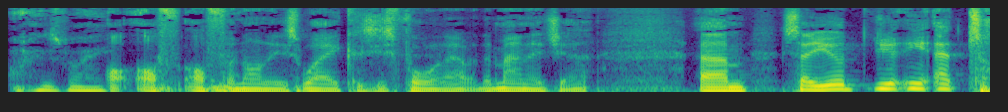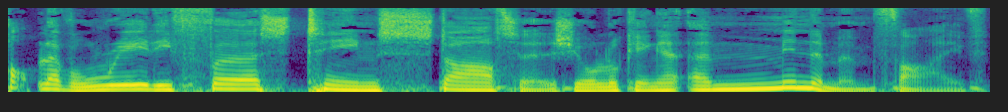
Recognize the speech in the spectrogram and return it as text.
on his way. off off and on his way because he's fallen out with the manager. Um, so you're, you're at top level, really first team starters. You're looking at a minimum five.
